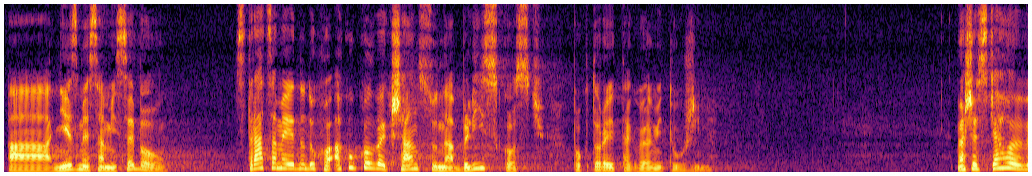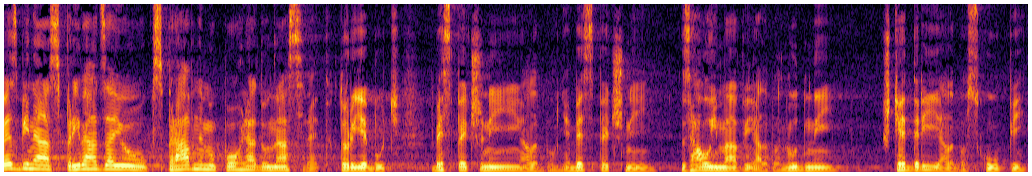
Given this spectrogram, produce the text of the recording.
a nie sme sami sebou, strácame jednoducho akúkoľvek šancu na blízkosť, po ktorej tak veľmi túžime. Naše vzťahové väzby nás privádzajú k správnemu pohľadu na svet, ktorý je buď bezpečný alebo nebezpečný, zaujímavý alebo nudný, štedrý alebo skúpy.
